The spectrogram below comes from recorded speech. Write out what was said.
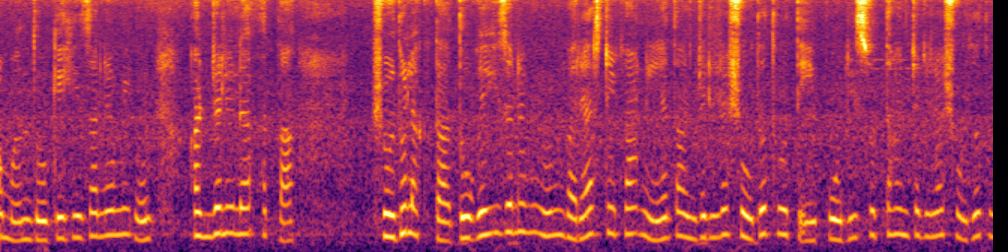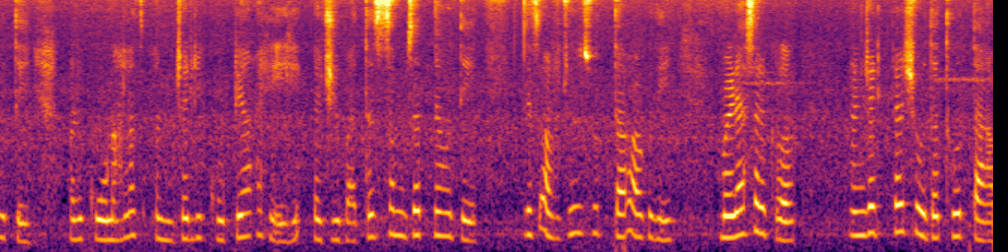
अमन दोघेही जण मिळून अंजलीला आता शोधू लागतात दोघेही जण मिळून बऱ्याच ठिकाणी आता अंजलीला शोधत होते. पोलीससुद्धा अंजलीला शोधत होते. पण कोणालाच अंजली कुठे आहे हे अजिबातच समजत नव्हते. तेच अर्जुनसुद्धा अगदी मिळण्यासारखं अंजलीला शोधत होता.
